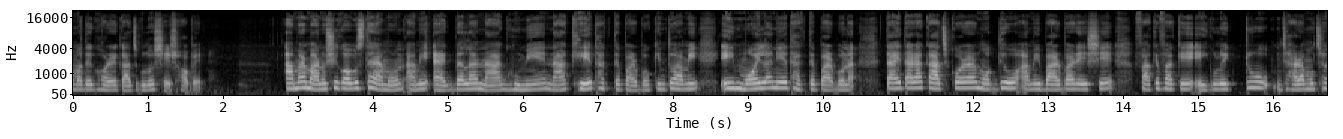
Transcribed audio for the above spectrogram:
আমাদের ঘরের কাজগুলো শেষ হবে। আমার মানসিক অবস্থা এমন, আমি একবেলা না ঘুমিয়ে না খেয়ে থাকতে পারব, কিন্তু আমি এই ময়লা নিয়ে থাকতে পারব না। তাই তারা কাজ করার মধ্যেও আমি বারবার এসে ফাঁকে ফাঁকে এইগুলো একটু ঝাড়ামোছা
